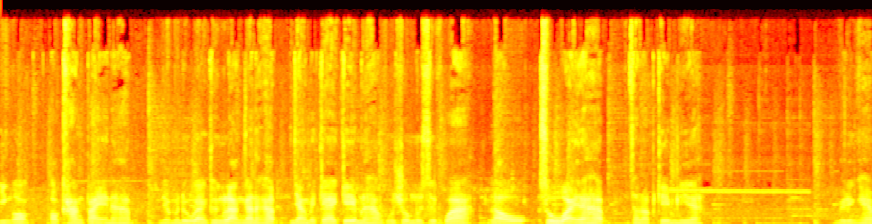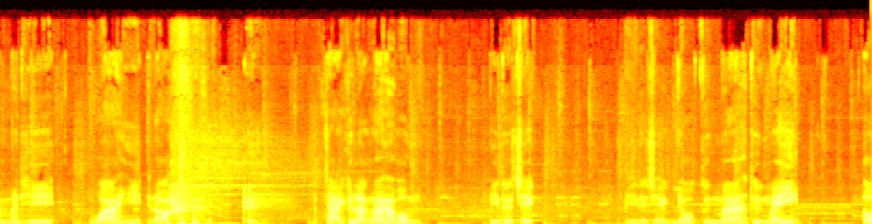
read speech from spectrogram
ยิงออกออกข้างไปนะครับ เดี๋ยวมาดูกันครึ่งหลังกันนะครับ ยังไม่แก้เกมนะครับคุณผู้ชมรู้สึกว่าเราสู้ไหวนะครับสำหรับเกมนี้นะเบลลิงแฮมมาที่วาฮิหรอ จ่ายขึ้นหลังมาครับผมปีเตอร์เช็คปีเตอร์เช็คยกขึ้นมาถึงไหม โอ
